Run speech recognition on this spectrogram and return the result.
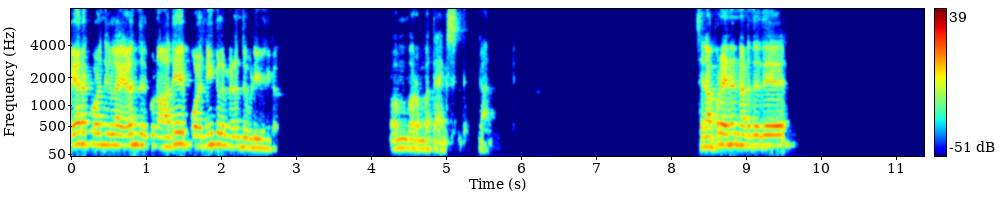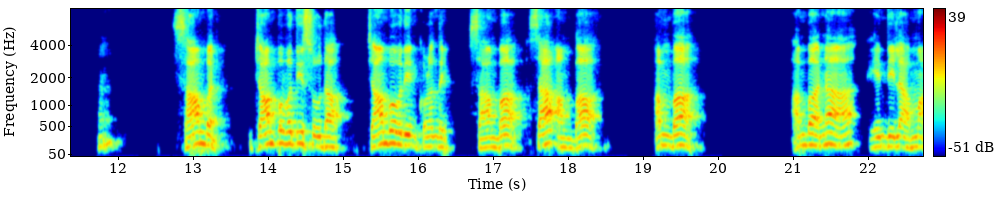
பேர குழந்தைகளை இழந்திருக்கணும் அதே போல நீங்களும் இழந்து விடுவீர்கள். ரொம்ப ரொம்ப தேங்க்ஸ் சரி அப்புறம் என்ன நடந்தது? சாம்பன் ஜாம்பவதி சூதா ஜாம்பவதியின் குழந்தை சாம்பா சா அம்பா அம்பா. அம்பான்னா ஹிந்தில அம்மா.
